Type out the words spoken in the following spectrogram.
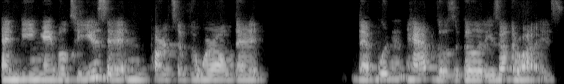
and being able to use it in parts of the world that that wouldn't have those abilities otherwise.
